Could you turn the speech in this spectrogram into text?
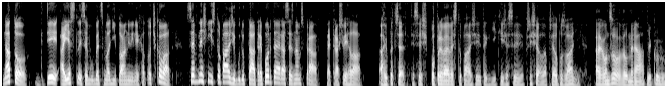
Na to, kdy a jestli se vůbec mladí plánují nechat očkovat, se v dnešní stopáži budu ptát reportéra Seznam zpráv Petra Švihla. Ahoj Petře, ty jsi poprvé ve stopáži, tak díky, že jsi přišel a přijel pozvání. Ahoj Honzo, velmi rád, děkuju.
